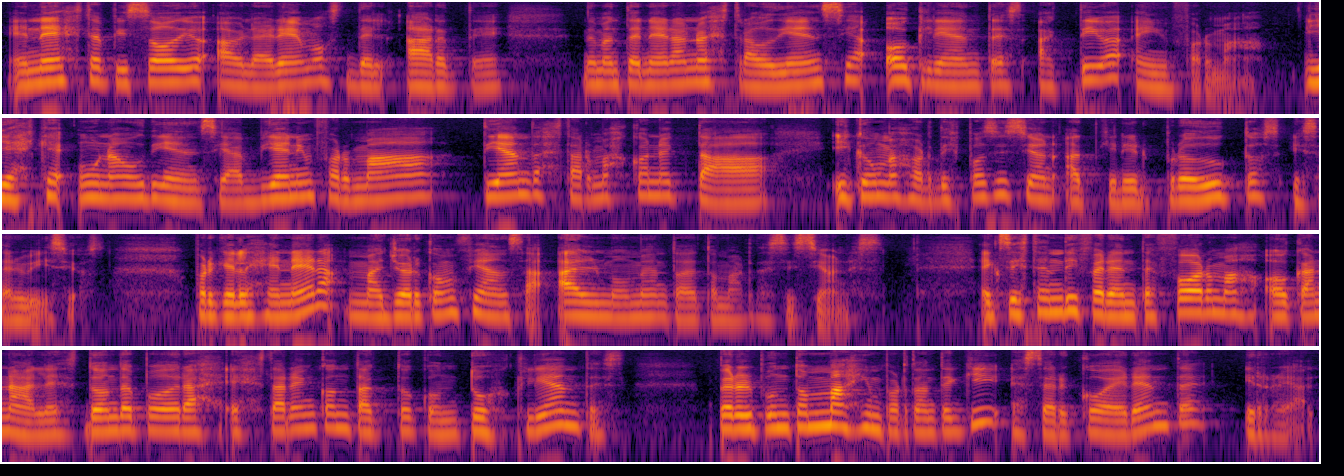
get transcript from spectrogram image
En este episodio hablaremos del arte de mantener a nuestra audiencia o clientes activa e informada. Y es que una audiencia bien informada tiende a estar más conectada y con mejor disposición a adquirir productos y servicios, porque le genera mayor confianza al momento de tomar decisiones. Existen diferentes formas o canales donde podrás estar en contacto con tus clientes, pero el punto más importante aquí es ser coherente y real.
